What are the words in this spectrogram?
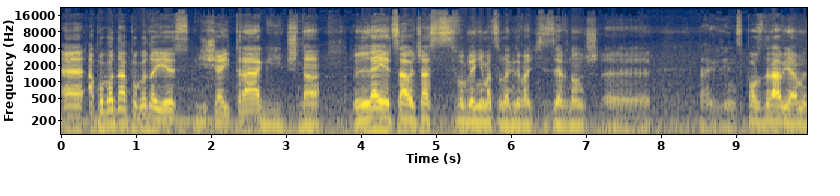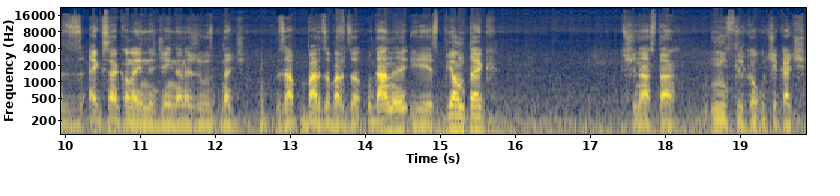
E, a pogoda? Pogoda jest dzisiaj tragiczna. Leje cały czas, w ogóle nie ma co nagrywać z zewnątrz. E, tak więc pozdrawiam z Exa. Kolejny dzień należy uznać za bardzo, bardzo udany i jest piątek. 13. Nic tylko uciekać,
